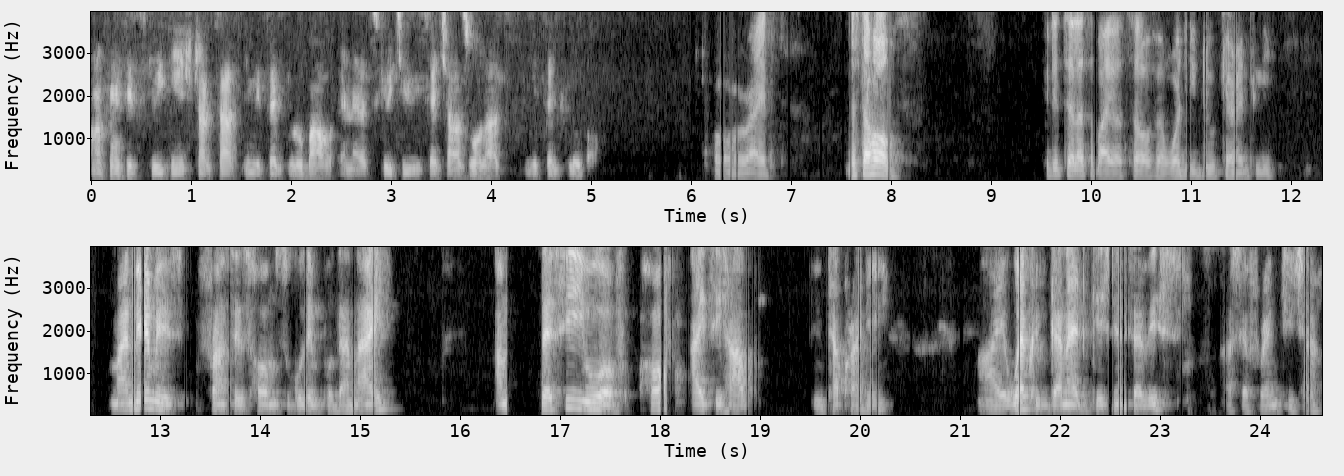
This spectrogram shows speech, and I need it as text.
I'm an offensive security instructor at Inveteck Global and a security researcher as well at Inveteck Global. All right. Mr. Holmes, could you tell us about yourself and what you do currently? My name is Francis Holmes Gulimpodanai. I'm the CEO of Hub IT Hub in Takoradi. I work with Ghana Education Service as a French teacher,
